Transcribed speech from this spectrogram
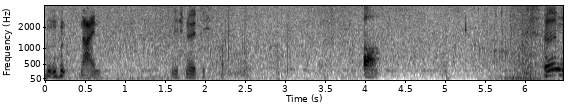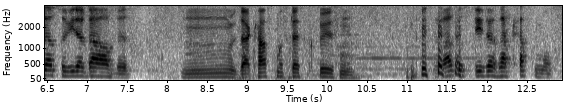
Nein, nicht nötig. Schön, dass du wieder da bist. Mm, Sarkasmus lässt grüßen. Was ist dieser Sarkasmus?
